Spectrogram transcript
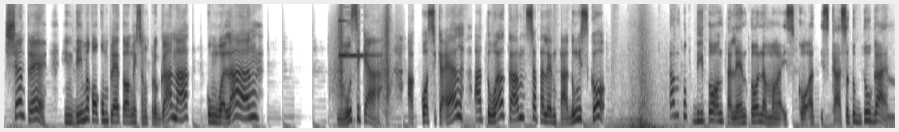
Siyempre, hindi makukumpleto ang isang programa kung walang musika. Ako si Kael at welcome sa Talentadong Isko. Tampok dito ang talento ng mga isko at iska sa tugtugan.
